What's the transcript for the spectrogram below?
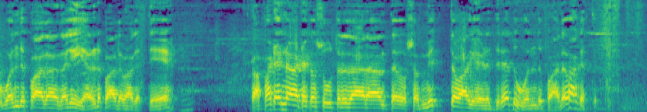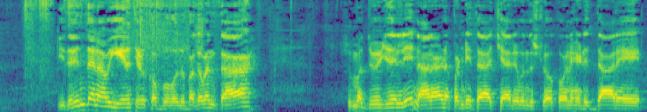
ಒಂದು ಪಾದ ಅಂದಾಗ ಎರಡು ಪಾದವಾಗತ್ತೆ. ಕಪಟ, ನಾಟಕ ಸೂತ್ರಧಾರ ಅಂತ ಸಂಯುಕ್ತವಾಗಿ ಹೇಳಿದ್ರೆ ಅದು ಒಂದು ಪಾದವಾಗತ್ತೆ. ಇದರಿಂದ ನಾವು ಏನು ತಿಳ್ಕೊಬಹುದು? ಭಗವಂತ ಸುಮದ್ವಿಜದಲ್ಲಿ ನಾರಾಯಣ ಪಂಡಿತಾಚಾರ್ಯ ಒಂದು ಶ್ಲೋಕವನ್ನು ಹೇಳಿದ್ದಾರೆ.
